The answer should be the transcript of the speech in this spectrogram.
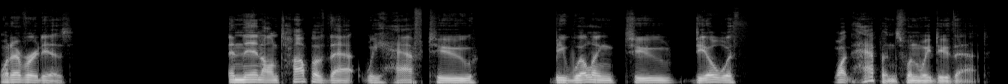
whatever it is and then on top of that we have to be willing to deal with what happens when we do that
